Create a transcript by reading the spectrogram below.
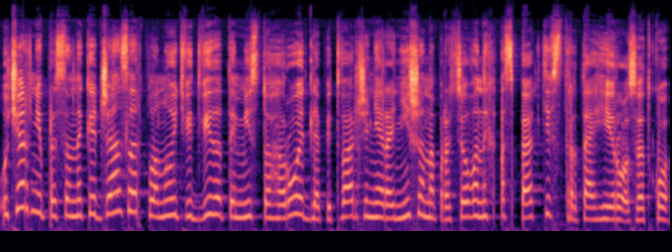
У червні представники «Дженслер» планують відвідати місто Герой для підтвердження раніше напрацьованих аспектів стратегії розвитку.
